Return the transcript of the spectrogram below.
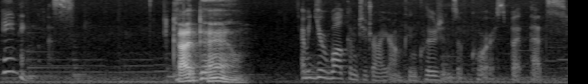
meaningless. Goddamn. I mean, you're welcome to draw your own conclusions, of course, but that's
